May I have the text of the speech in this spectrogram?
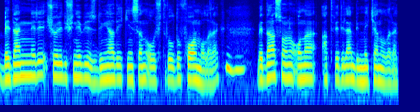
bedenleri şöyle düşünebiliriz. Dünyada ilk insanın oluşturulduğu form olarak. Hı hı ve daha sonra ona atfedilen bir mekan olarak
